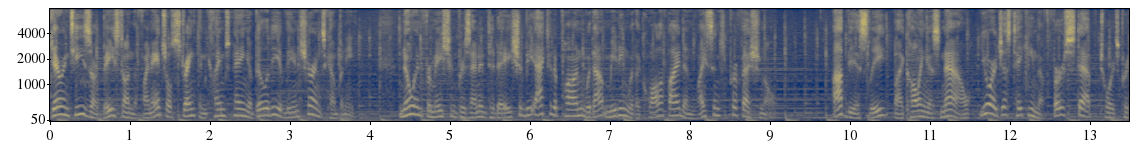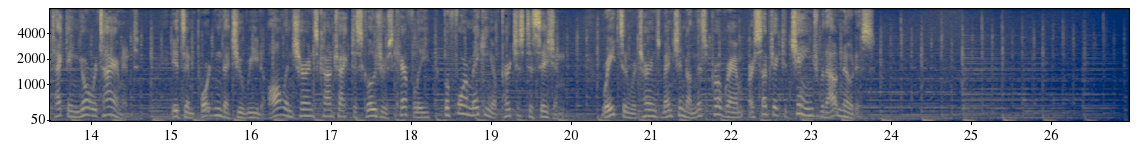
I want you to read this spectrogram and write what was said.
Guarantees are based on the financial strength and claims paying ability of the insurance company. No information presented today should be acted upon without meeting with a qualified and licensed professional. Obviously, by calling us now, you are just taking the first step towards protecting your retirement. It's important that you read all insurance contract disclosures carefully before making a purchase decision. Rates and returns mentioned on this program are subject to change without notice.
